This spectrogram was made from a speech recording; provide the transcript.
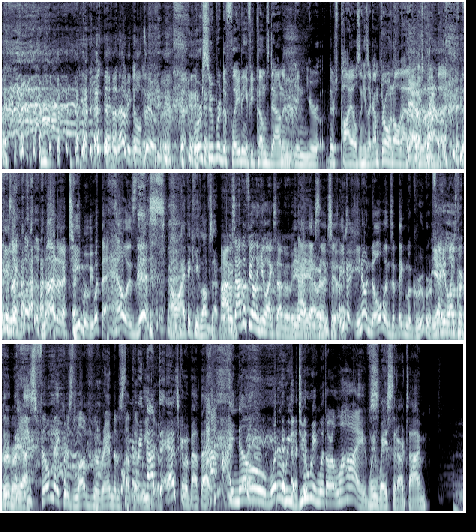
that'd be cool too. Or super deflating if he comes down and in your there's piles and he's like, I'm throwing all that out. You that. He's like, not another T movie. What the hell is this? Oh, I think he loves that movie. I was I have a feeling he likes that movie. Yeah, I yeah, think wouldn't so too. You know, you know, Nolan's a big MacGruber. Yeah, he loves Like, MacGruber, yeah. these filmmakers love the random Why stuff that we we not do. to ask him about that? I know. What are we doing with our lives? we wasted our time.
